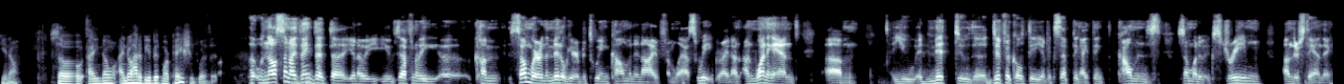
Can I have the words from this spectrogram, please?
you know. So i know i know how to be a bit more patient with it. Well nelson i think that uh, you know you've definitely uh, come somewhere in the middle here between Kalman and I from last week, right? On, on one hand, um, you admit to the difficulty of accepting, I think, Kalman's somewhat of extreme understanding.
